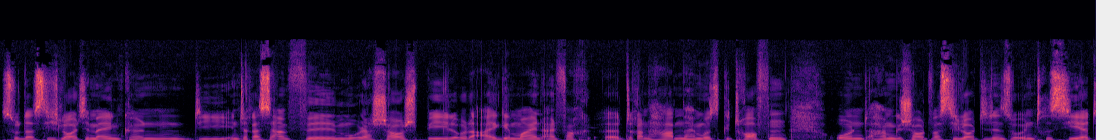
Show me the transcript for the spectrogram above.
sodass sich Leute melden können, die Interesse am Film oder Schauspiel oder allgemein einfach äh, dran haben. Da haben wir uns getroffen und haben geschaut, was die Leute denn so interessiert,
